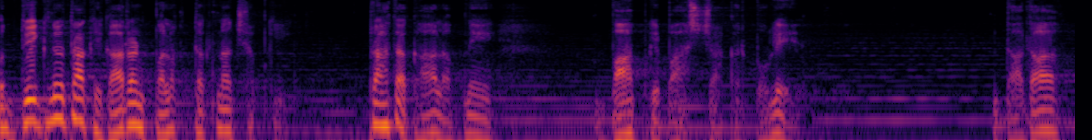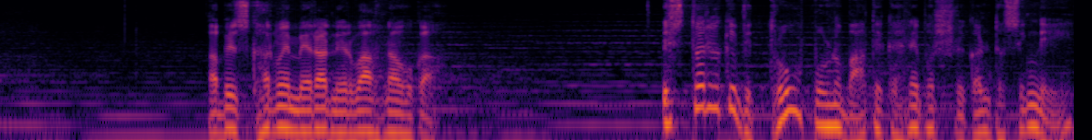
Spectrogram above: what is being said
उद्विग्नता के कारण पलक तक न छपकी। प्रातःकाल अपने बाप के पास जाकर बोले, दादा, अब इस घर में मेरा निर्वाह ना होगा। इस तरह की विद्रोहपूर्ण बातें कहने पर श्रीकंठ सिंह ने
